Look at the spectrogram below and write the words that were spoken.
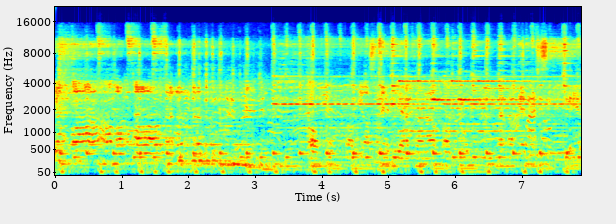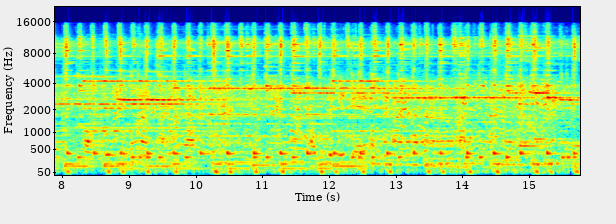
ยังมองขอบคุณขอบคุณที่ออสเตรเลียครับขอบคุณนะครับเอ็นเอสซีขอบคุณทุกกำลังใจครับขอบคุณที่เกียรติขอบคุณมากนะครับ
